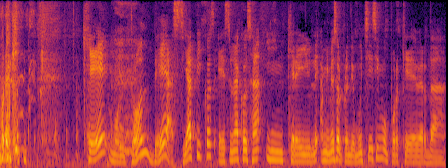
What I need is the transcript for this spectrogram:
por aquí. qué montón de asiáticos, es una cosa increíble. A mí me sorprendió muchísimo porque de verdad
